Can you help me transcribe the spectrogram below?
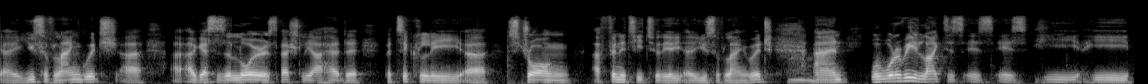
uh, use of language. Uh, I guess as a lawyer, especially, I had a particularly uh, strong affinity to the uh, use of language. Mm. And what I really liked is is, is he he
